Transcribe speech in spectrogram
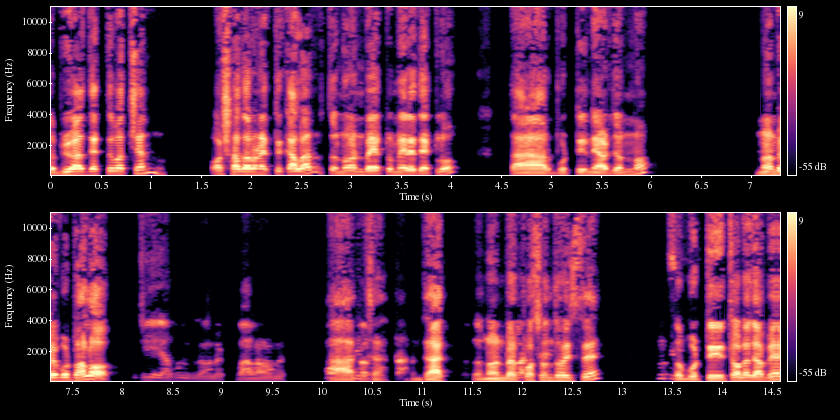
তো ভিউয়ার দেখতে পাচ্ছেন অসাধারণ একটি কালার তো নয়ন ভাই একটু মেরে দেখল তার বুটটি নেওয়ার জন্য। নয়ন ভাই বুট ভালো? জি আলহামদুলিল্লাহ অনেক ভালো আচ্ছা যাক তো নয়ন ভাই পছন্দ হয়েছে। তো বুটটি চলে যাবে।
